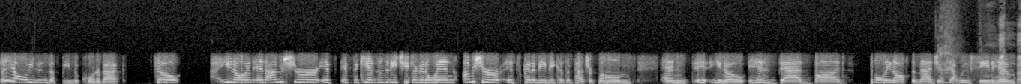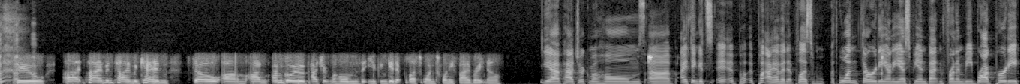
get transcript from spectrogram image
but it always ends up being the quarterback. So you know, and, and I'm sure if if the Kansas City Chiefs are going to win, I'm sure it's going to be because of Patrick Mahomes and you know his dad bod pulling off the magic that we've seen him do uh, time and time again. So um, I'm I'm going with Patrick Mahomes that you can get at plus 125 right now. Yeah, Patrick Mahomes. Uh, I think it's. It, it, I have it at plus 130 on ESPN bet in front of me. Brock Purdy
